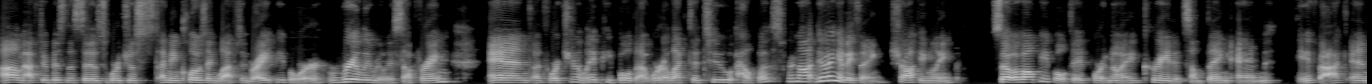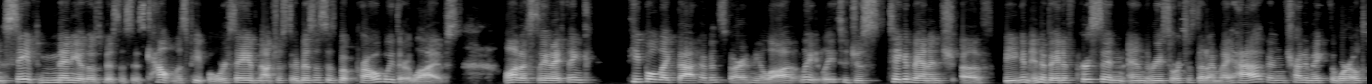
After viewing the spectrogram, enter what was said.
Um, after businesses were just, I mean, closing left and right, people were really, really suffering. And unfortunately, people that were elected to help us were not doing anything, shockingly. So, of all people, Dave Portnoy created something and gave back and saved many of those businesses. Countless people were saved, not just their businesses, but probably their lives, honestly. And I think people like that have inspired me a lot lately to just take advantage of being an innovative person and the resources that I might have and try to make the world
